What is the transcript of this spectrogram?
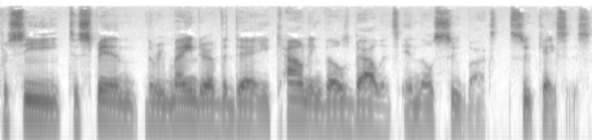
proceed to spend the remainder of the day counting those ballots in those suit box suitcases.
